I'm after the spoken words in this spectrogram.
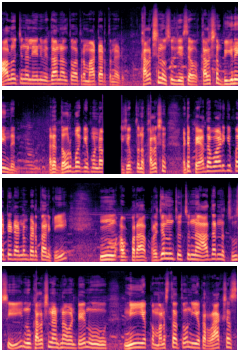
ఆలోచన లేని విధానాలతో అతను మాట్లాడుతున్నాడు. కలెక్షన్ వసూలు చేసావు కలెక్షన్ బిగినైందని అరే దౌర్భాగ్యపుండా చెప్తున్న కలెక్షన్ అంటే పేదవాడికి పట్టేటి అన్నం పెడతానికి ప్ర ప్రజల నుంచి వచ్చిన ఆదరణ చూసి నువ్వు కలెక్షన్ అంటున్నావంటే నువ్వు నీ యొక్క మనస్తత్వం నీ యొక్క రాక్షస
